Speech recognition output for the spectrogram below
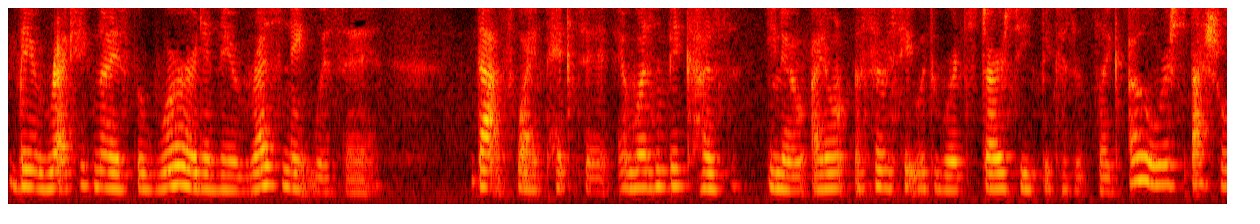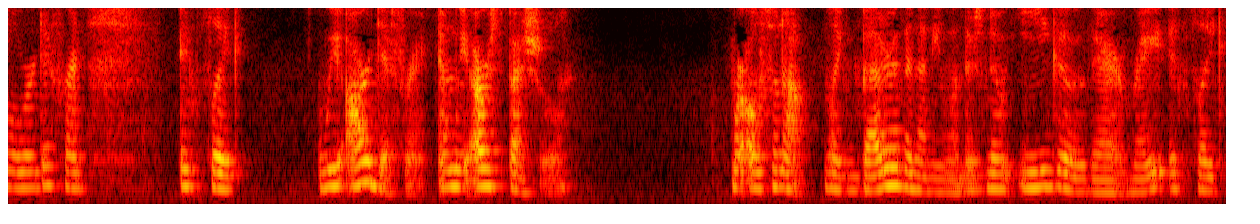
they recognize the word and they resonate with it. That's why I picked it. It wasn't because, you know, I don't associate with the word starseed because it's like, oh, we're special, we're different. It's like, we are different and we are special. We're also not like better than anyone. There's no ego there, right? It's like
